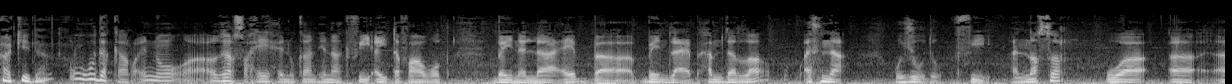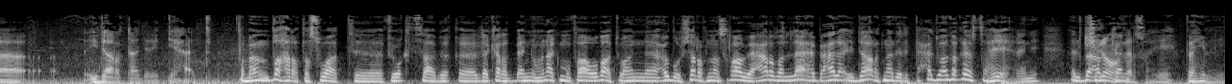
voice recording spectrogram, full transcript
أكيد. وذكر إنه غير صحيح إنه كان هناك في أي تفاوض بين اللاعب بين لاعب حمد الله أثناء وجوده في النصر و إدارة نادي الاتحاد. طبعا ظهرت أصوات آه، في وقت سابق آه، ذكرت بأن هناك مفاوضات وأن عضو شرف نصراوي عرض اللاعب على إدارة نادي الاتحاد وهذا غير صحيح يعني البعض شلون كان غير صحيح؟ فهمني.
